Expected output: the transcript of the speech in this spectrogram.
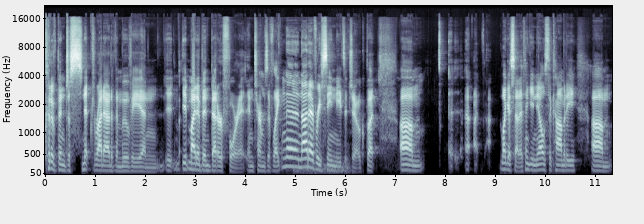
could have been just snipped right out of the movie, and it it might have been better for it in terms of like, nah, not every scene needs a joke, but. Um, uh, uh, like I said, I think he nails the comedy. Um,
